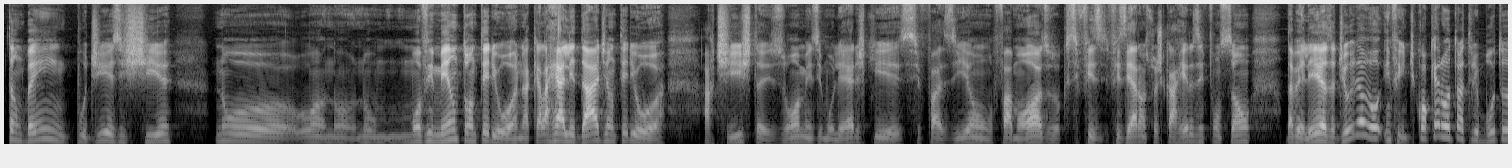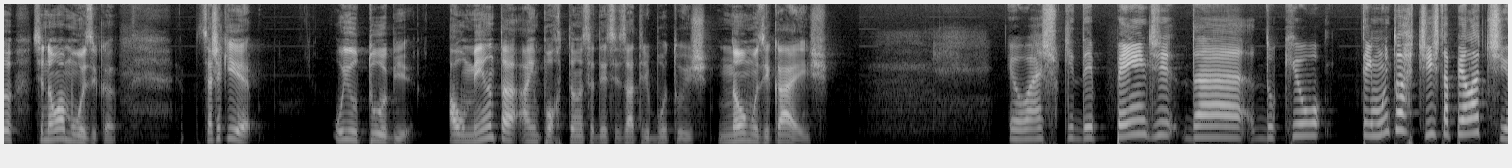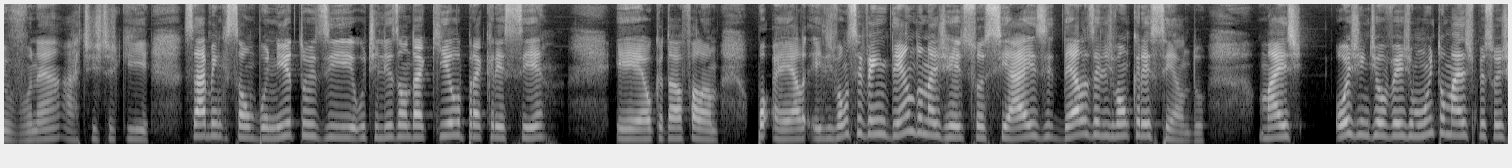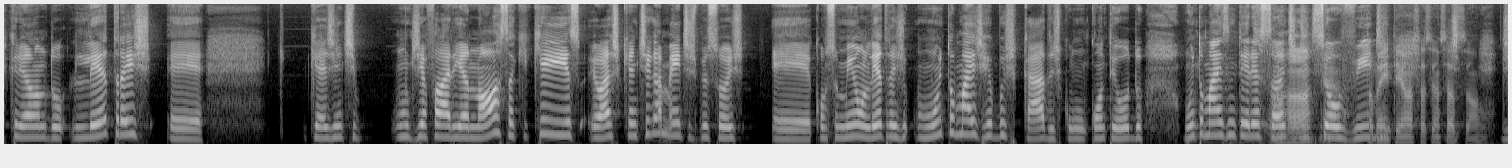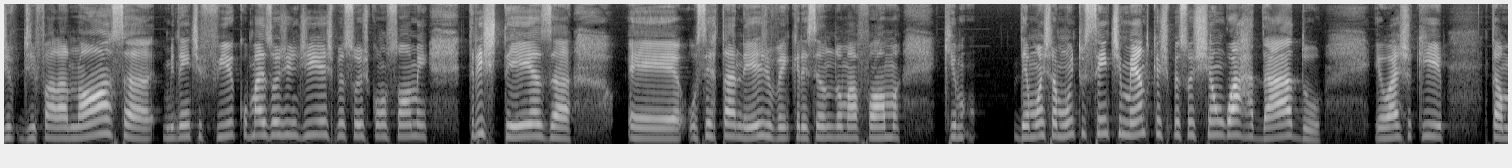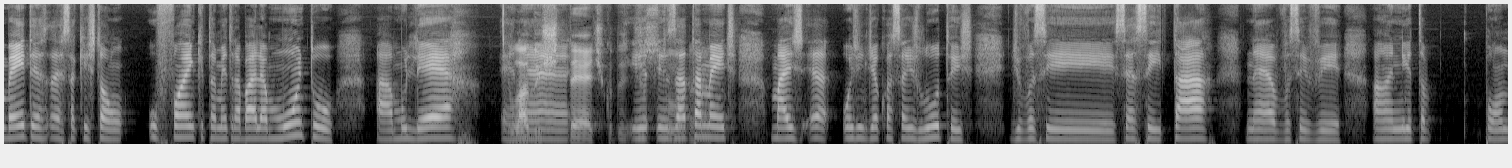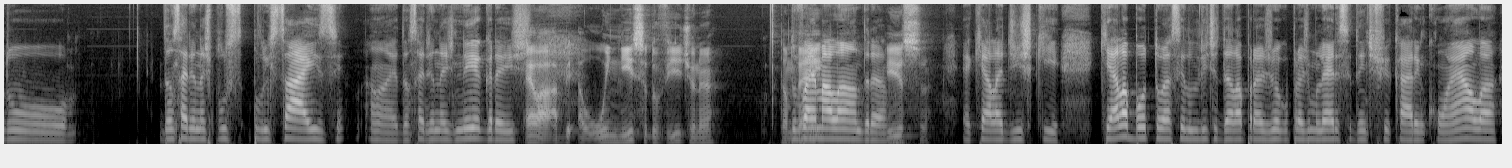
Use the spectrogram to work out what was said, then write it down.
também podia existir no, no, no movimento anterior, naquela realidade anterior. Artistas, homens e mulheres que se faziam famosos, ou que se fiz- fizeram as suas carreiras em função da beleza, de, enfim, de qualquer outro atributo, senão a música. Você acha que o YouTube aumenta a importância desses atributos não musicais? Eu acho que depende da, do que o. Tem muito artista apelativo, né? Artistas que sabem que são bonitos e utilizam daquilo para crescer. É o que eu tava falando. É, eles vão se vendendo nas redes sociais e delas eles vão crescendo. Mas hoje em dia eu vejo muito mais as pessoas criando letras é, que a gente um dia falaria, nossa, o que, que é isso? Eu acho que antigamente as pessoas é, consumiam letras muito mais rebuscadas, com um conteúdo muito mais interessante Aham, de se É, ouvir, Também de, tenho essa sensação. de, de falar, nossa, me identifico, mas hoje em dia as pessoas consomem tristeza, é, o sertanejo vem crescendo de uma forma que demonstra muito o sentimento que as pessoas tinham guardado. Eu acho que também tem essa questão, o funk também trabalha muito a mulher. é, o lado né? estético do- disso tudo, né? Exatamente. Mas é, hoje em dia, com essas lutas de você se aceitar, né? Você vê a Anitta pondo dançarinas plus, plus size, ah, dançarinas negras, Ela, a be- o início do vídeo, né? Também. do Vai Malandra. Isso. É que ela diz que, que ela botou a celulite dela para jogo para as mulheres se identificarem com ela.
